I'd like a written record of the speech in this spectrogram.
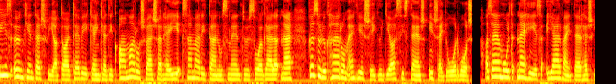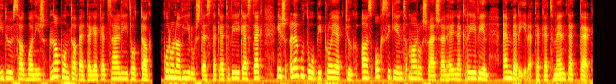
Tíz önkéntes fiatal tevékenykedik a Marosvásárhelyi Samaritánus mentőszolgálatnál, közülük három egészségügyi asszisztens és egy orvos. Az elmúlt nehéz, járványterhes időszakban is naponta betegeket szállítottak, koronavírus teszteket végeztek, és legutóbbi projektjük az oxigént Marosvásárhelynek révén emberéleteket mentettek.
